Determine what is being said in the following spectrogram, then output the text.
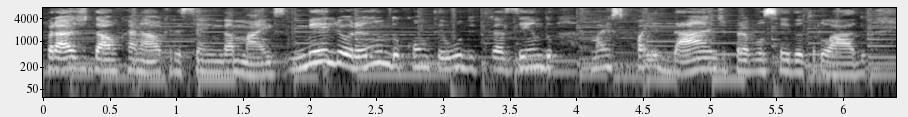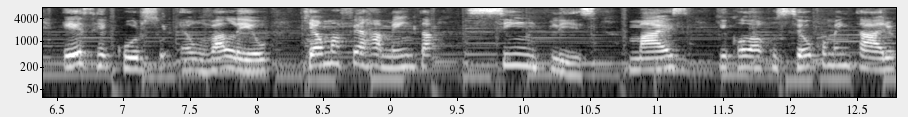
para ajudar o canal a crescer ainda mais, melhorando o conteúdo e trazendo mais qualidade para você do outro lado. Esse recurso é o Valeu, que é uma ferramenta simples, mas que coloca o seu comentário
